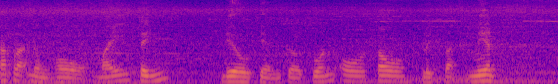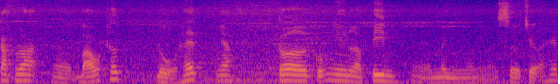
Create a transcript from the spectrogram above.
các loại đồng hồ máy tính điều khiển cửa cuốn ô tô lịch vận niên các loại ờ, báo thức đủ hết nhé cơ cũng như là pin mình sửa chữa hết.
